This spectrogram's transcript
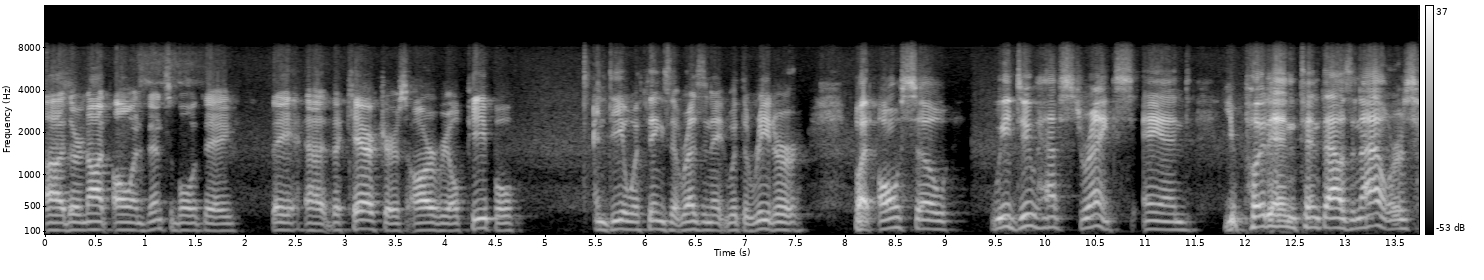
uh, they're not all invincible. They they uh, the characters are real people, and deal with things that resonate with the reader. But also, we do have strengths, and you put in 10,000 hours,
